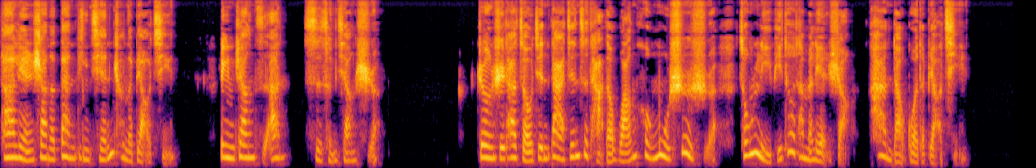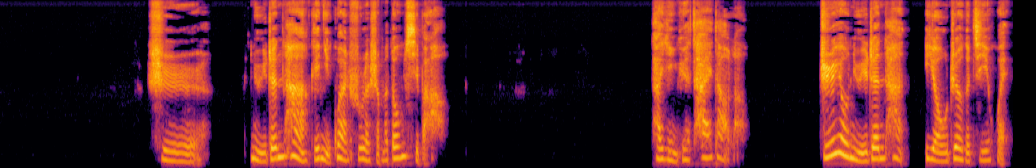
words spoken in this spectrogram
他脸上的淡定虔诚的表情，令张子安似曾相识。正是他走进大金字塔的王后墓室时，从里皮特他们脸上看到过的表情。是女侦探给你灌输了什么东西吧？他隐约猜到了。只有女侦探有这个机会，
